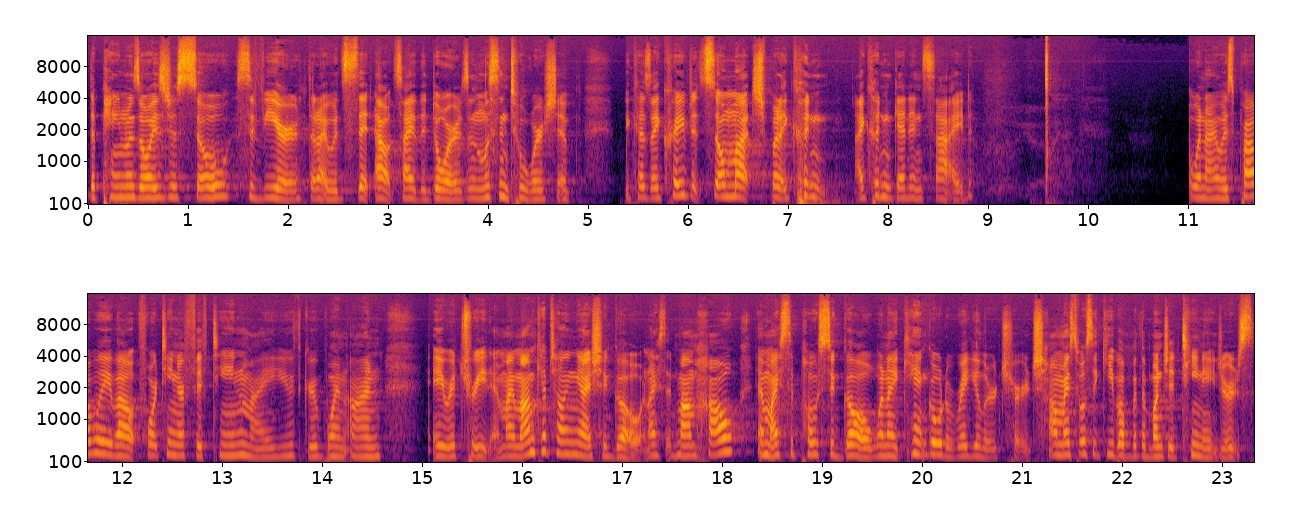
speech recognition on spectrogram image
the pain was always just so severe that I would sit outside the doors and listen to worship because I craved it so much, but I couldn't, I couldn't get inside. When I was probably about 14 or 15, my youth group went on a retreat, and my mom kept telling me I should go. And I said, Mom, how am I supposed to go when I can't go to regular church? How am I supposed to keep up with a bunch of teenagers?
